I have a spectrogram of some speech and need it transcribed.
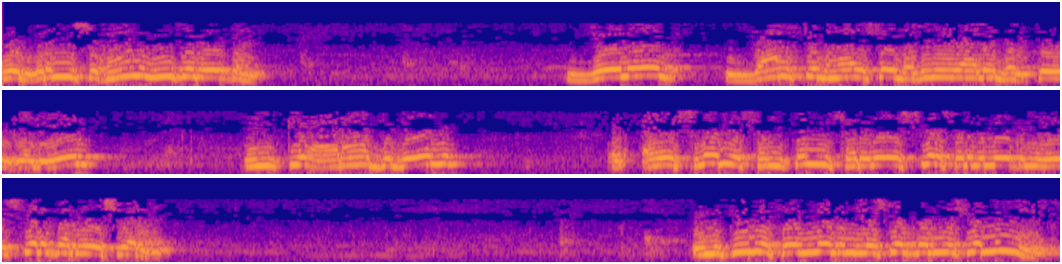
वो ब्रह्म सुखानुभूत रूप हैं। जो लोग दास भाव से भजने वाले भक्तों के लिए उनके आराध्य देव और ऐश्वर्य संपन्न सर्वेश्वर, सर्वलोक महेश्वर, परमेश्वर हैं। उनके लिए सर्वलोक महेश्वर, परमेश्वर नहीं है।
